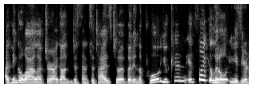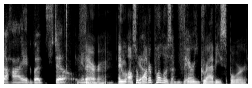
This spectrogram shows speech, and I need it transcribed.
I think a while after I got desensitized to it. But in the pool, you can. It's like a little easier to hide, but still, you know, Fair. And also, Yeah. water polo is a very grabby sport.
